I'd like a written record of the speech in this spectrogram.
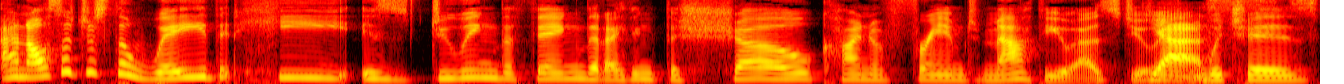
And also just the way that he is doing the thing that I think the show kind of framed Matthew as doing, Yes. which is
